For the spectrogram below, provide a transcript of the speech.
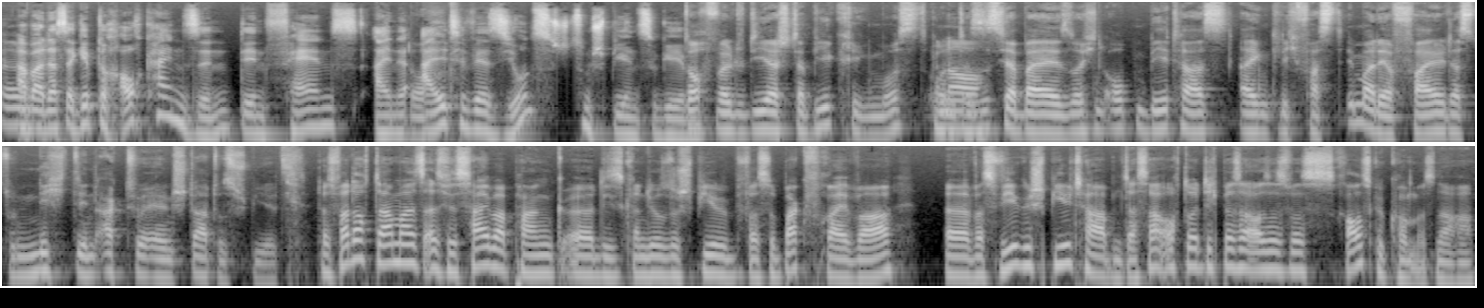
Ähm, Aber das ergibt doch auch keinen Sinn, den Fans eine Doch. alte Version zum Spielen zu geben. Doch, weil du die ja stabil kriegen musst. Genau. Und das ist ja bei solchen Open Betas eigentlich fast immer der Fall, dass du nicht den aktuellen Status spielst. Das war doch damals, als wir Cyberpunk, äh, dieses grandiose Spiel, was so bugfrei war, äh, was wir gespielt haben. Das sah auch deutlich besser aus, als was rausgekommen ist nachher.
